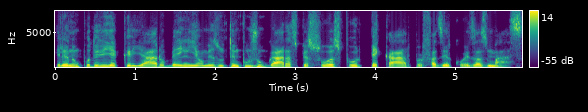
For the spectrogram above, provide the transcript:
Ele não poderia criar o bem e ao mesmo tempo julgar as pessoas por pecar, por fazer coisas más.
